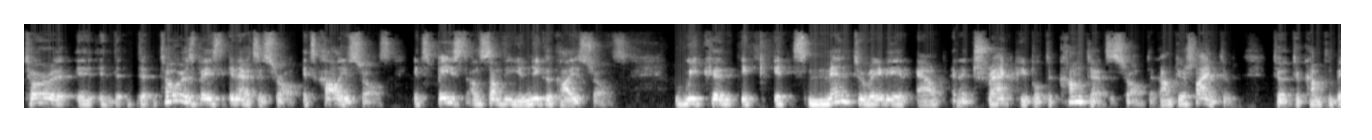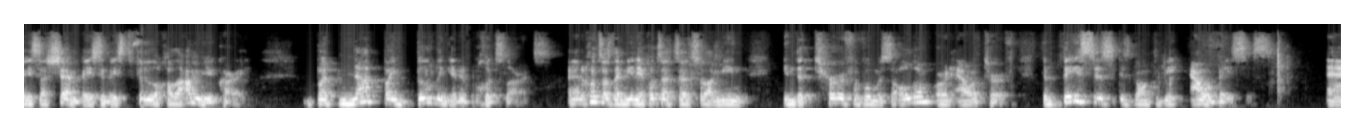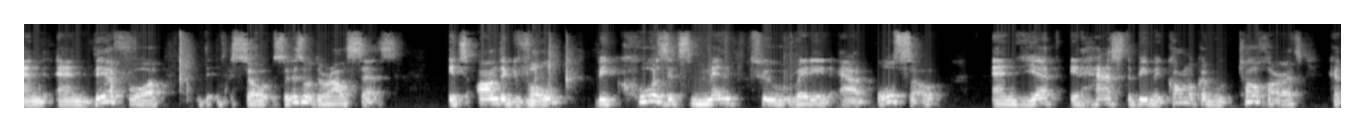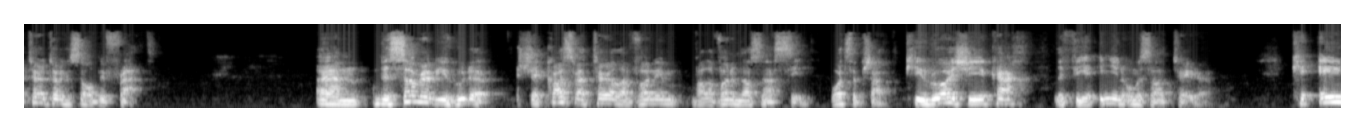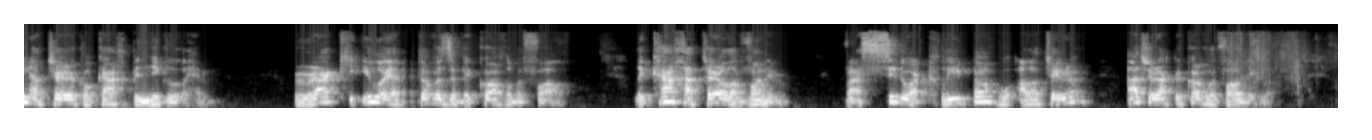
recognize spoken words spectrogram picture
Torah, it, it, the Torah is based in Eretz Yisrael. It's Klal Yisrael's. It's based on something unique to Klal Yisrael's we can it, it's meant to radiate out and attract people to come to Eretz to come to Yerushalayim, to, to, to come to Beis Hashem, basically based Yukari, but not by building it in Chutz Laretz. And in Chutz I mean in Chutz I mean in the turf of Umas Olam or in our turf. The basis is going to be our basis, and and therefore, so so this is what the Ral says. It's on the Gvul because it's meant to radiate out also and yet it has to be mikomokan hu tocharetz kater torah befrat. Um, the Sover of Yehuda shekos v'ater lavonim v'lavonim nos nasid. What's the pshat? Ki roa sheyikach lefi inyan umas al Torah. Ki ein ha-Torah kol kach beniglu lehem. Rak ki ilo yatov ze bekoach lo befal. Lekach ha-Torah lavonim v'asidu ha-klipa hu ala Torah ad sherak bekoach lefal nigla.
